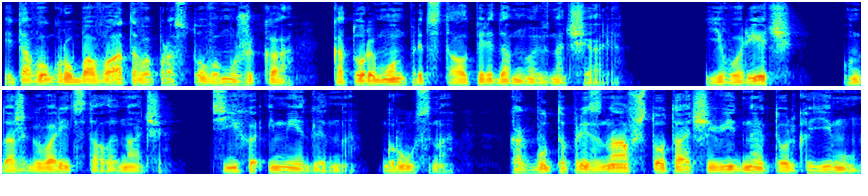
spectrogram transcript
и того грубоватого простого мужика, которым он предстал передо мной вначале. Его речь, он даже говорить стал иначе, тихо и медленно, грустно, как будто признав что-то очевидное только ему.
